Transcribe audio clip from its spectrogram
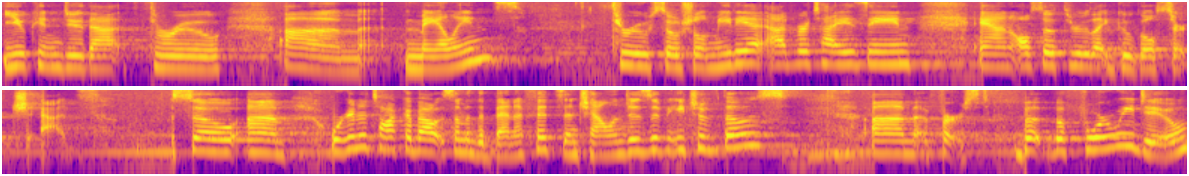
You can do that through um, mailings, through social media advertising, and also through like Google search ads. So, um, we're going to talk about some of the benefits and challenges of each of those um, first. But before we do,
